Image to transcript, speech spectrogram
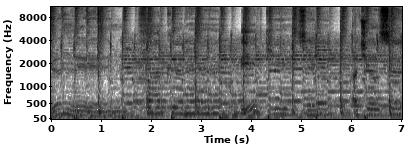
günlerin farkını bil ki açılsın.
